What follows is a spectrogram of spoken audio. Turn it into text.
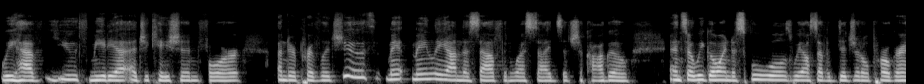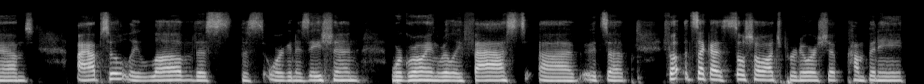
we have youth media education for underprivileged youth, ma- mainly on the south and west sides of Chicago. And so we go into schools. We also have digital programs. I absolutely love this this organization. We're growing really fast. Uh, it's a it's like a social entrepreneurship company,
